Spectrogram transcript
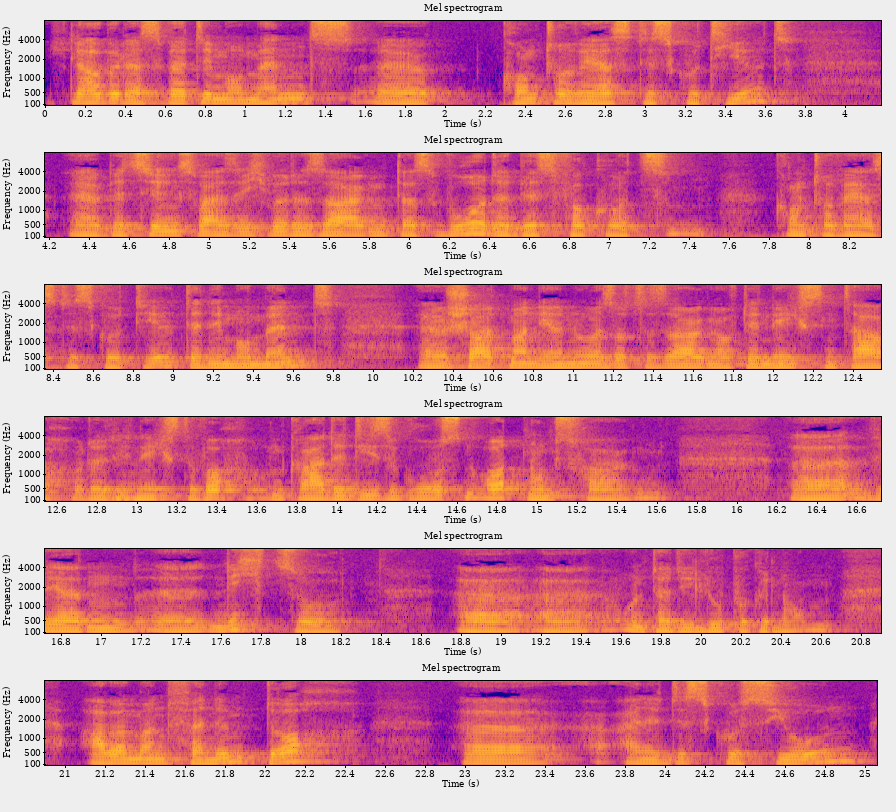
Ich glaube, das wird im Moment äh, kontrovers diskutiert, äh, beziehungsweise ich würde sagen, das wurde bis vor kurzem kontrovers diskutiert, denn im Moment äh, schaut man ja nur sozusagen auf den nächsten Tag oder die mhm. nächste Woche und gerade diese großen Ordnungsfragen äh, werden äh, nicht so äh, unter die Lupe genommen. Aber man vernimmt doch eine Diskussion,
